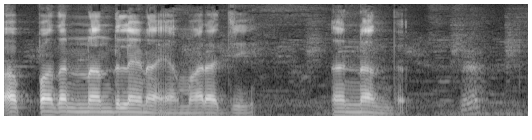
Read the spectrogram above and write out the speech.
ਆਪਾਂ ਤਾਂ ਆਨੰਦ ਲੈਣ ਆਇਆ ਮਹਾਰਾਜ ਜੀ। ਆਨੰਦ।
